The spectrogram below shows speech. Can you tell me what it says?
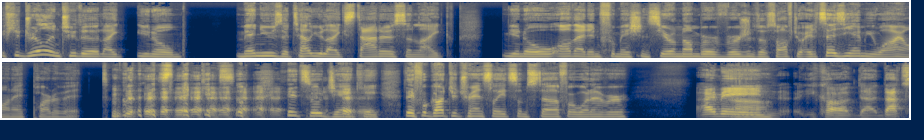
if you drill into the like, you know, menus that tell you like status and like you know all that information, serial number, versions of software. It says EMUI on it, part of it. it's, like, it's, so, it's so janky. They forgot to translate some stuff or whatever. I uh, mean, you can't. That that's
